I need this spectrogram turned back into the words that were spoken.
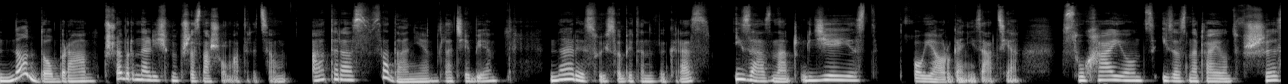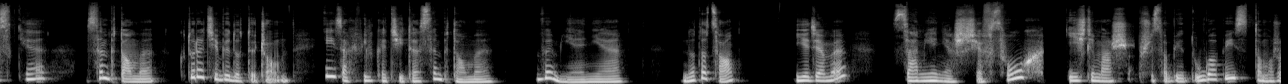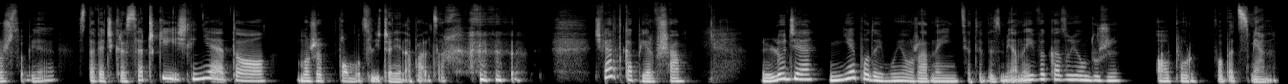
No dobra, przebrnęliśmy przez naszą matrycę, a teraz zadanie dla Ciebie. Narysuj sobie ten wykres i zaznacz, gdzie jest Twoja organizacja, słuchając i zaznaczając wszystkie symptomy, które Ciebie dotyczą. I za chwilkę Ci te symptomy wymienię. No to co? Jedziemy? Zamieniasz się w słuch. Jeśli masz przy sobie długopis, to możesz sobie stawiać kreseczki. Jeśli nie, to może pomóc liczenie na palcach. Ćwiartka pierwsza. Ludzie nie podejmują żadnej inicjatywy zmiany i wykazują duży opór wobec zmian.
